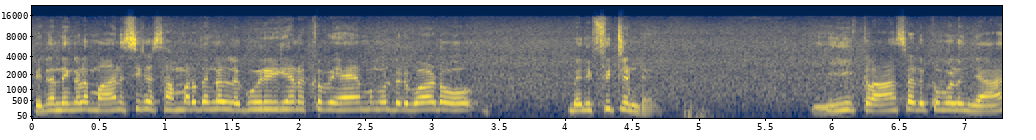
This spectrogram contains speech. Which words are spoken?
പിന്നെ നിങ്ങളുടെ മാനസിക സമ്മർദ്ദങ്ങൾ ലഘൂകരിക്കാനൊക്കെ വ്യായാമം കൊണ്ട് ഒരുപാട് ബെനിഫിറ്റ് ഉണ്ട്. ഈ ക്ലാസ് എടുക്കുമ്പോൾ ഞാൻ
